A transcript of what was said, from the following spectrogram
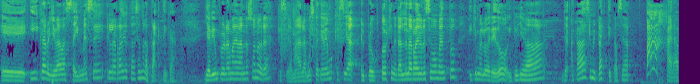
Eh, y claro, llevaba seis meses en la radio, estaba haciendo la práctica. Y había un programa de banda sonora que se llamaba La Música que Vemos, que hacía el productor general de la radio en ese momento y que me lo heredó. Y yo llevaba, acababa de hacer mi práctica, o sea, pájara,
